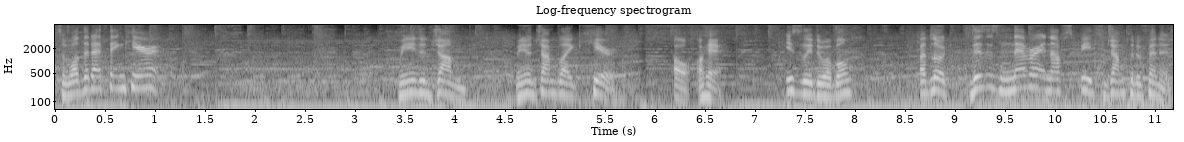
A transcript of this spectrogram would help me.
So what did I think here? We need to jump. We need to jump like here. Oh, okay. Easily doable. But look, this is never enough speed to jump to the finish.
